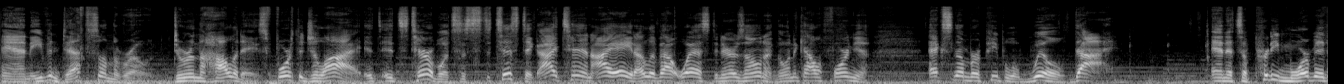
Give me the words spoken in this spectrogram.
and even deaths on the road during the holidays. Fourth of July, it, it's terrible. It's a statistic. I 10, I 8, I live out west in Arizona, going to California. X number of people will die. And it's a pretty morbid,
